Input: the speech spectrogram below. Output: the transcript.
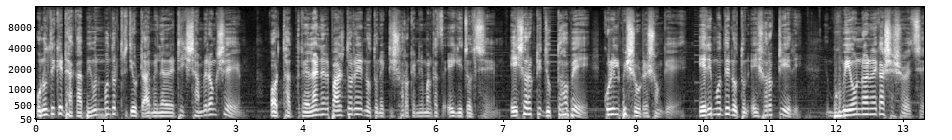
অন্যদিকে ঢাকা বিমানবন্দর তৃতীয় টার্মিনালের ঠিক সামনের অংশে, অর্থাৎ রেললাইনের পাশ ধরে নতুন একটি সড়কের নির্মাণ কাজ এগিয়ে চলছে। এই সড়কটি যুক্ত হবে কুড়িল বিশ্ব রোডের সঙ্গে। এরই মধ্যে নতুন এই সড়কটির ভূমি উন্নয়নের কাজ শেষ হয়েছে।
